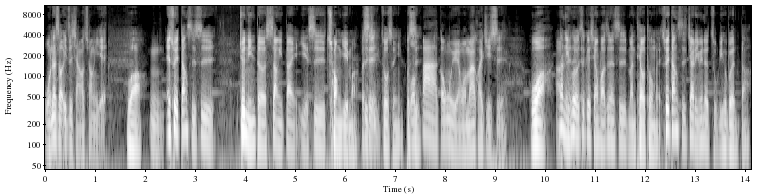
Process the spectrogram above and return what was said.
我那时候一直想要创业。哇，嗯，哎、欸，所以当时是就您的上一代也是创业吗？不是，自己做生意，不是。我爸公务员，我妈会计师。哇，那你会有这个想法，真的是蛮跳痛的。所以当时家里面的阻力会不会很大？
